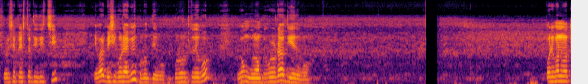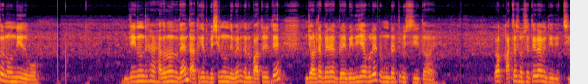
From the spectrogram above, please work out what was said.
সরষে পেস্টটা দিয়ে দিচ্ছি। এবার বেশি করে আমি হলুদ দেবো, গুঁড়ো হলুদ দেবো এবং লঙ্কা গুঁড়োটাও দিয়ে দেবো। পরিমাণ মতো নুন দিয়ে দেবো। যে নুনটা সাধারণত দেন, তার থেকে একটু বেশি নুন দেবেন, কারণ পাতুরিতে জলটা বেড়ে বেরিয়ে যায় বলে নুনটা একটু বেশি দিতে হয়। এবার কাঁচা সর্ষের তেল আমি দিয়ে দিচ্ছি।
